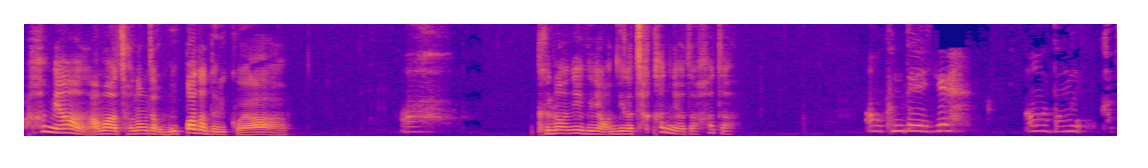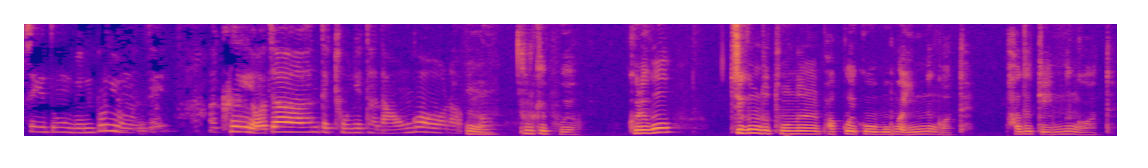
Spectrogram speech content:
하면 아마 저 남자가 못 받아들일 거야. 그러니 그냥 언니가 착한 여자 하자. 아 근데 이게 아 너무 갑자기 너무 멘붕이 오는데 아, 그 여자한테 돈이 다 나온 거라고요? 응. 그렇게 보여. 그리고 지금도 돈을 받고 있고 뭔가 있는 것 같아. 받을 게 있는 것 같아.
